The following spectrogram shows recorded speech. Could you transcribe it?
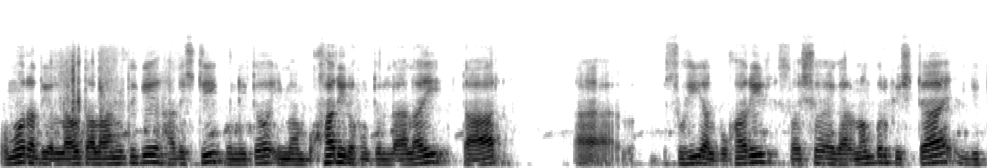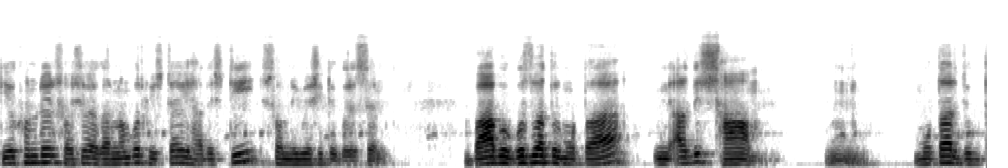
ওমর আদি আল্লাহ তালাহন থেকে হাদিসটি বর্ণিত। ইমাম বুখারি রহমতুল্লাহ আলাই তার সহি আল বুখারির ছয়শো এগারো নম্বর পৃষ্ঠায়, দ্বিতীয় খণ্ডের ছয়শো এগারো নম্বর পৃষ্ঠায় এই হাদিসটি সন্নিবেশিত করেছেন। বাবু গুজওয়াতুল মোতা আরদি শাম। মোতার যুদ্ধ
